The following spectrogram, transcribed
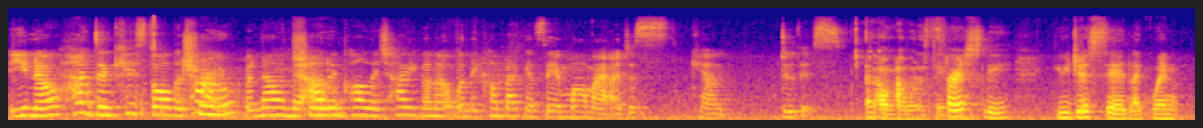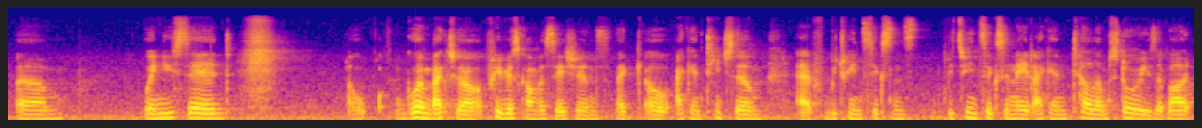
You know, hugged and kissed all the True, time. But now when they're out in college, how are you gonna when they come back and say, "Mom, I, I just can't do this." I, I want to say. Firstly, you just said like when um, when you said oh, going back to our previous conversations, like oh, I can teach them at between six and between six and eight. I can tell them stories about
